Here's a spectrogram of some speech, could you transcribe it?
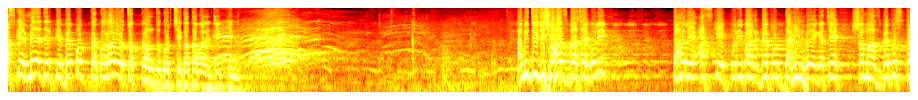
আজকে মেয়েদেরকে বেপরটা করারও চক্রান্ত করছে। কথা বলেন ঠিক কিনা? আমি দুইটি সহজ ভাষায় বলি, তাহলে আজকে পরিবার ব্যাপরদাহীন হয়ে গেছে, সমাজ ব্যবস্থা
